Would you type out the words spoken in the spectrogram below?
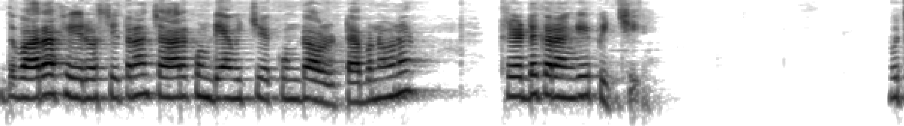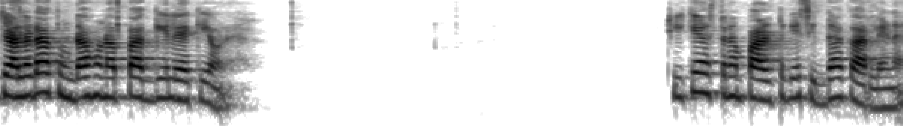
ਦੁਬਾਰਾ ਫਿਰ ਉਸੇ ਤਰ੍ਹਾਂ ਚਾਰ ਕੁੰਡਿਆਂ ਵਿੱਚ ਇੱਕ ਕੁੰਡਾ ਉਲਟਾ ਬਣਾਉਣਾ ਥ੍ਰੈਡ ਕਰਾਂਗੇ ਪਿੱਛੇ। ਵਿਚਾਲੜਾ ਕੁੰਡਾ ਹੁਣ ਆਪਾਂ ਅੱਗੇ ਲੈ ਕੇ ਆਉਣਾ। ਠੀਕ ਹੈ, ਇਸ ਤਰ੍ਹਾਂ ਪਲਟ ਕੇ ਸਿੱਧਾ ਕਰ ਲੈਣਾ।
